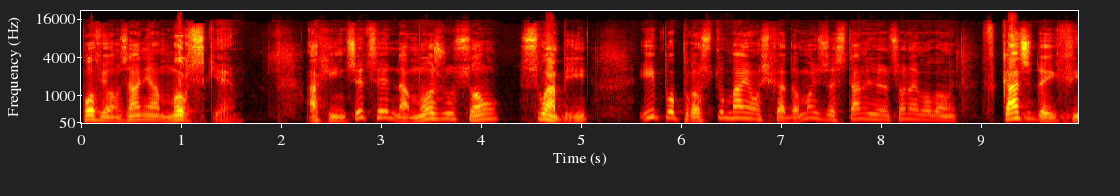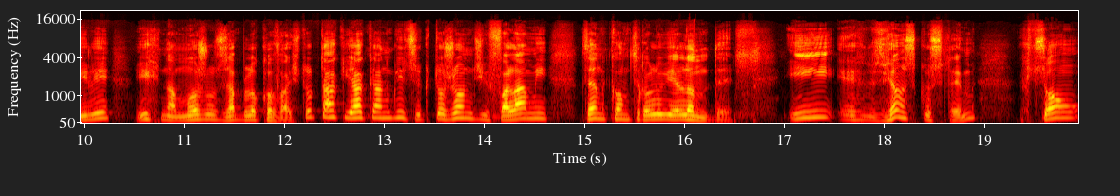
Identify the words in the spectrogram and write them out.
powiązania morskie a Chińczycy na morzu są słabi i po prostu mają świadomość, że Stany Zjednoczone mogą w każdej chwili ich na morzu zablokować. To tak jak Anglicy, kto rządzi falami, ten kontroluje lądy. I w związku z tym chcą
